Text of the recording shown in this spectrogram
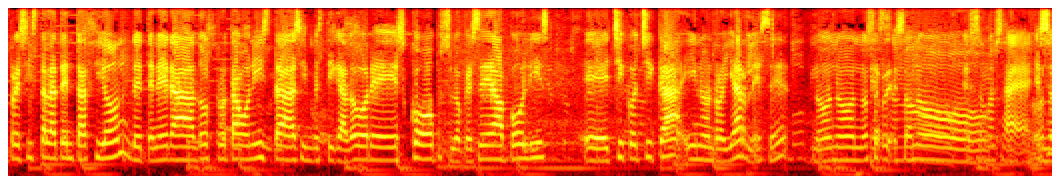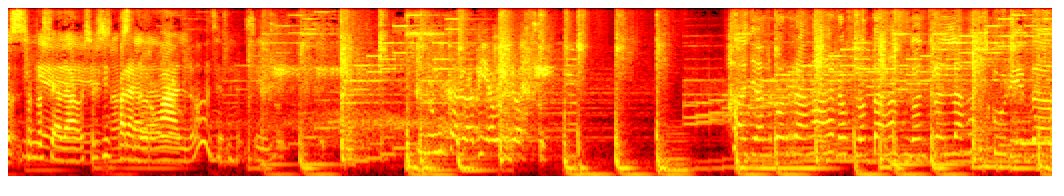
resista la tentación de tener a dos protagonistas, investigadores, cops, lo que sea, polis, eh, chico, chica, y no enrollarles, ¿eh? No, no, no se Eso eso no- no, eso no se ha- no, eso no, sí eso no que se ha dado, eso sí es paranormal. ¿no? Sí. Nunca lo había oído así. Hay algo raro flotando entre la oscuridad.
